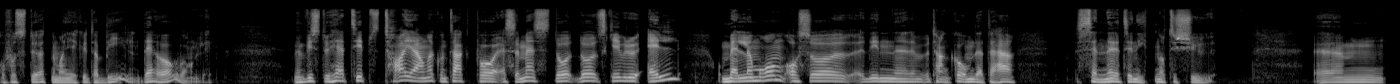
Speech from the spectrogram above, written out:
å få støt når man gikk ut av bilen. Det er òg vanlig. Men hvis du har tips, ta gjerne kontakt på SMS. Da, da skriver du L og mellomrom og så din eh, tanke om dette her sender det til 1987. Um, ehm,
